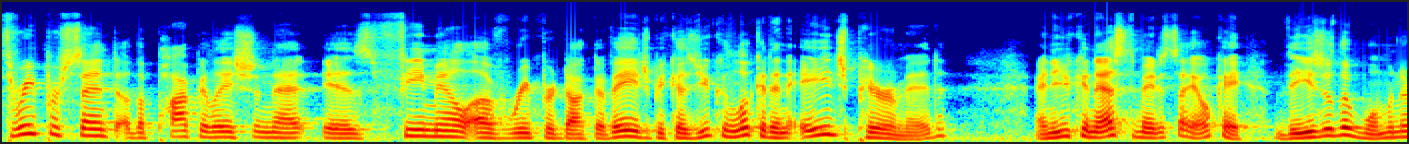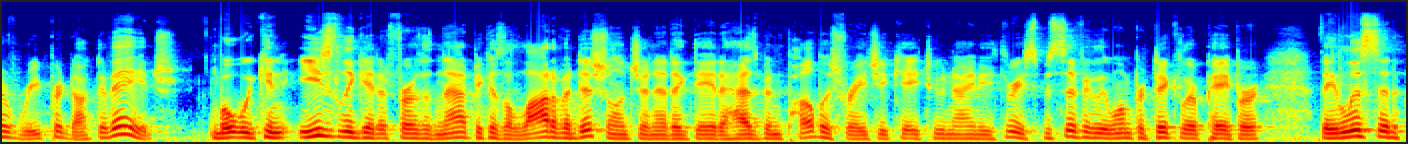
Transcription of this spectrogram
3% of the population that is female of reproductive age because you can look at an age pyramid and you can estimate and say, okay, these are the women of reproductive age. But we can easily get it further than that because a lot of additional genetic data has been published for HEK293. Specifically, one particular paper, they listed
